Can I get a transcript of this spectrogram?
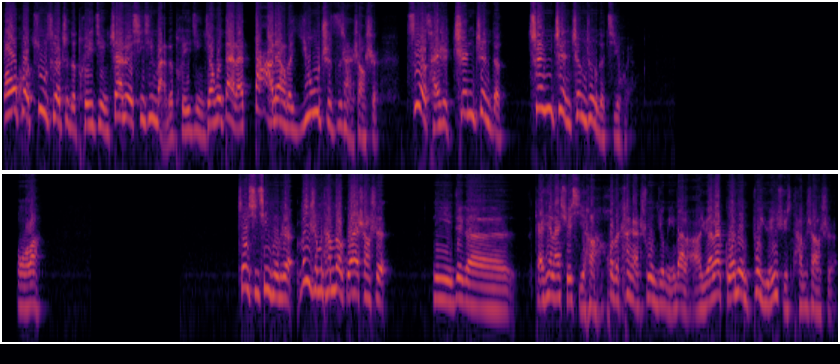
包括注册制的推进、战略新兴板的推进，将会带来大量的优质资产上市，这才是真正的、真真正正的机会，懂了吧？周习清同志，为什么他们到国外上市？你这个改天来学习哈，或者看看书你就明白了啊。原来国内不允许他们上市，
